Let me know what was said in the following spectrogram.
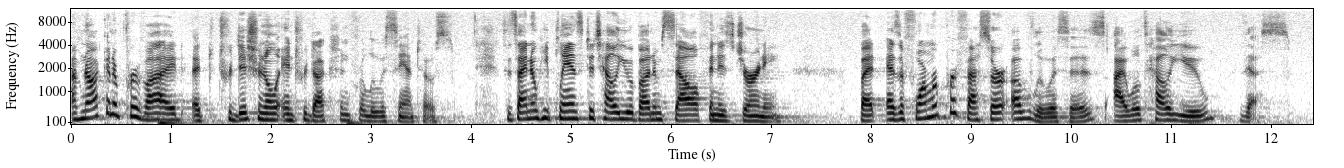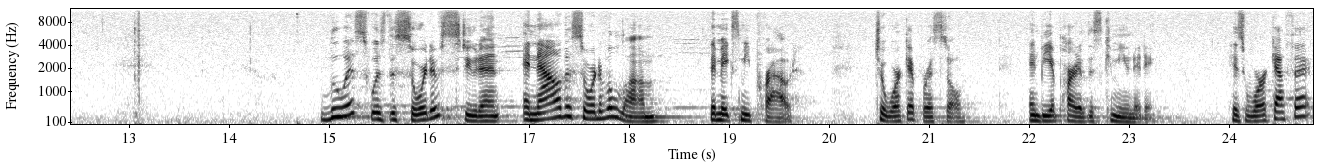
I'm not going to provide a traditional introduction for Luis Santos, since I know he plans to tell you about himself and his journey. But as a former professor of Lewis's, I will tell you this. Lewis was the sort of student, and now the sort of alum, that makes me proud to work at Bristol and be a part of this community. His work ethic,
